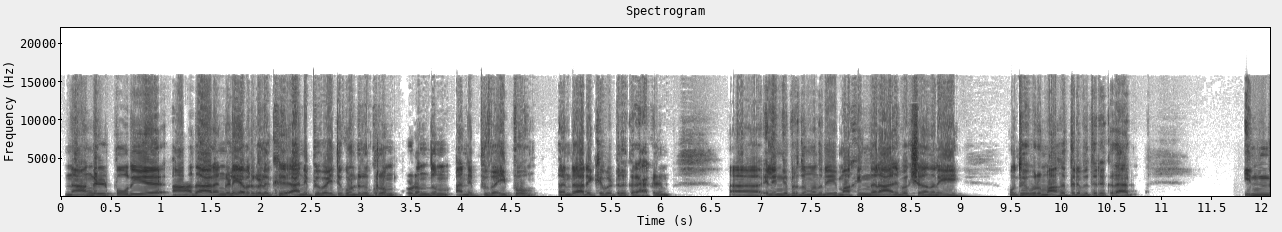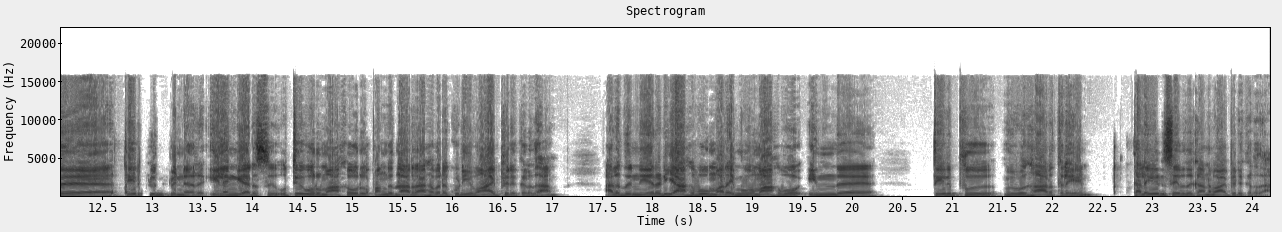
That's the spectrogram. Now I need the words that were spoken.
நாங்கள் போதிய ஆதாரங்களை அவர்களுக்கு அனுப்பி வைத்துக் கொண்டிருக்கிறோம். தொடர்ந்தும் அனுப்பி வைப்போம் என்று அறிக்கை விட்டிருக்கிறார்கள். ஆஹ் இலங்கை பிரதம மந்திரி மஹிந்த ராஜபக்ஷ அதனை உத்தியோகபூர்வமாக தெரிவித்திருக்கிறார். இந்த தீர்ப்பின் பின்னர் இலங்கை அரசு உத்தியோகபூர்வமாக ஒரு பங்குதாரராக வரக்கூடிய வாய்ப்பு இருக்கிறதா? அல்லது நேரடியாகவோ மறைமுகமாகவோ இந்த தீர்ப்பு விவகாரத்திலே தலையீடு செய்வதற்கான வாய்ப்பு இருக்கிறதா?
